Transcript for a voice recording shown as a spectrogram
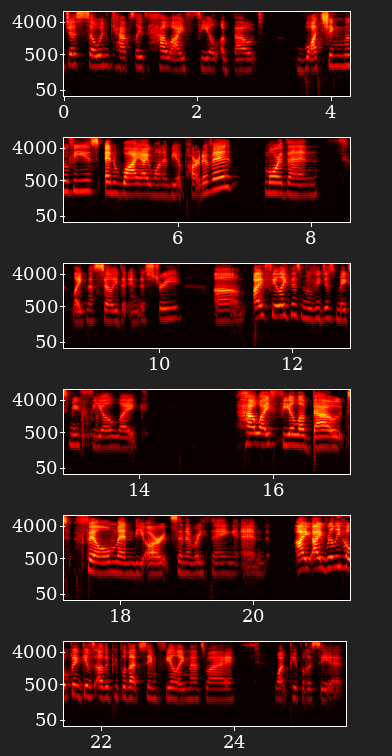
just so encapsulates how I feel about watching movies and why I want to be a part of it more than like necessarily the industry. Um, I feel like this movie just makes me feel like how I feel about film and the arts and everything. And I, I really hope it gives other people that same feeling. That's why I want people to see it.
